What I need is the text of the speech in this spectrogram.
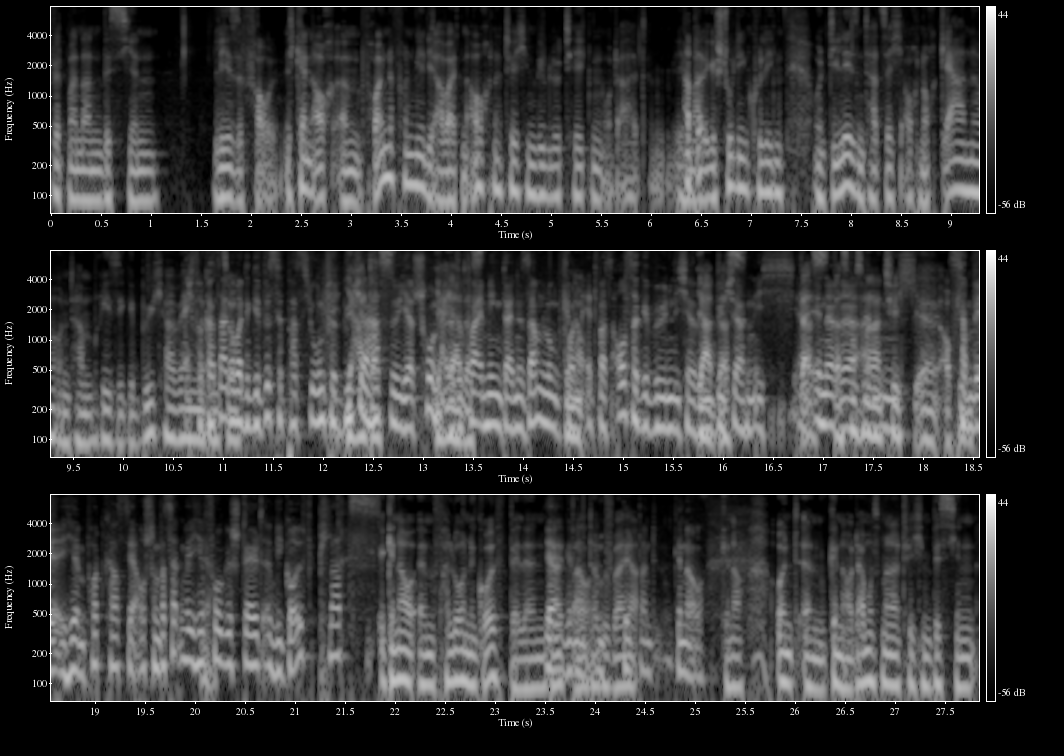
wird man dann ein bisschen lesefaul. Ich kenne auch ähm, Freunde von mir, die arbeiten auch natürlich in Bibliotheken oder halt ähm, ehemalige Studienkollegen und die lesen tatsächlich auch noch gerne und haben riesige Bücherwände. ich wollte gerade sagen, so. aber eine gewisse Passion für Bücher Ja, das- hast du ja schon. ja, ja, also vor das- allen Dingen deine Sammlung von genau. etwas außergewöhnlicheren das- Büchern. Ich das, erinnere das muss man an, natürlich äh, auf Das haben wir hier im Podcast ja auch schon. Was hatten wir hier vorgestellt? Irgendwie Golfplatz? Genau, ähm, verlorene Golfbälle, ein Ja, Bildband genau. darüber. Bildband, genau. Genau. Und ähm, genau, da muss man natürlich ein bisschen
